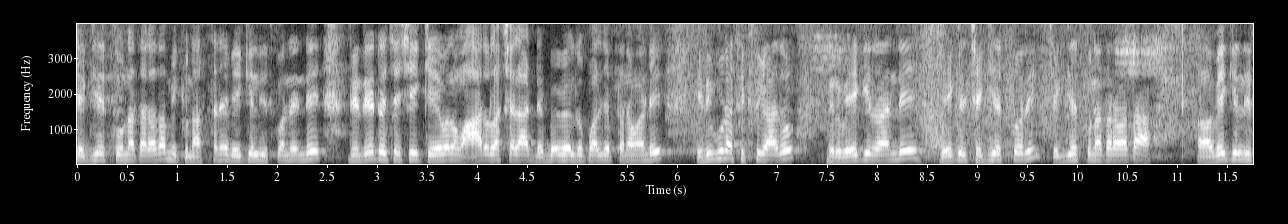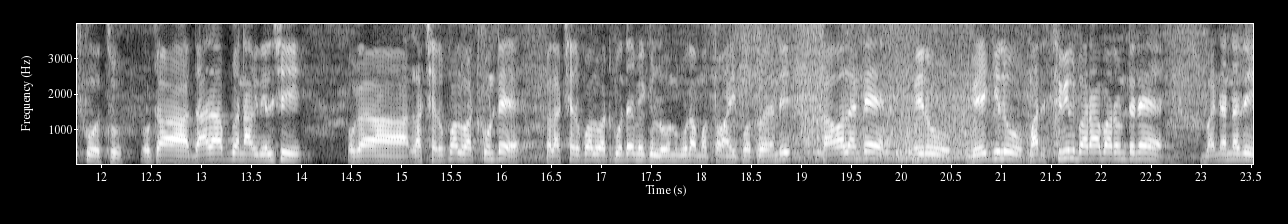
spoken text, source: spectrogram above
చెక్ చేస్తున్న తర్వాత మీకు నచ్చనే వెహికల్ తీసుకోండి దీని రేట్ వచ్చేసి కేవలం ఆరు లక్షల డెబ్బై వేల రూపాయలు చెప్తున్నామండి. ఇది కూడా ఫిక్స్ కాదు. మీరు వెహికల్ రండి వెహికల్ చెక్ చేసుకొని చెక్ చేసుకున్న తర్వాత వెహికల్ తీసుకోవచ్చు. ఒక దాదాపుగా నాకు తెలిసి ఒక లక్ష రూపాయలు పట్టుకుంటే ఒక లక్ష రూపాయలు పట్టుకుంటే మీకు లోన్ కూడా మొత్తం అయిపోతుందండి. కావాలంటే మీరు వెహికల్ మరి సివిల్ బరాబర్ ఉంటేనే బండి అన్నది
